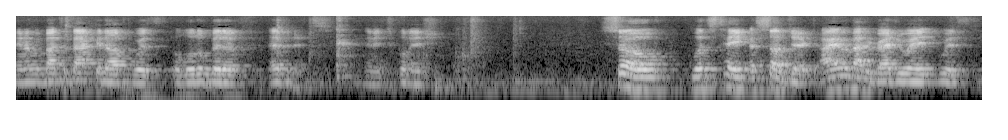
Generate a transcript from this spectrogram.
and I'm about to back it up with a little bit of evidence and explanation. So, let's take a subject. I am about to graduate with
